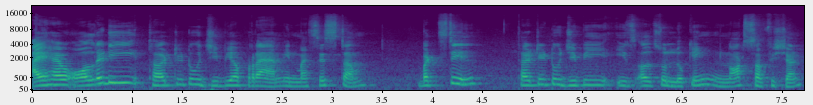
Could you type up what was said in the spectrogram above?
I have already 32 GB of RAM in my system but still 32 GB is also looking not sufficient.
